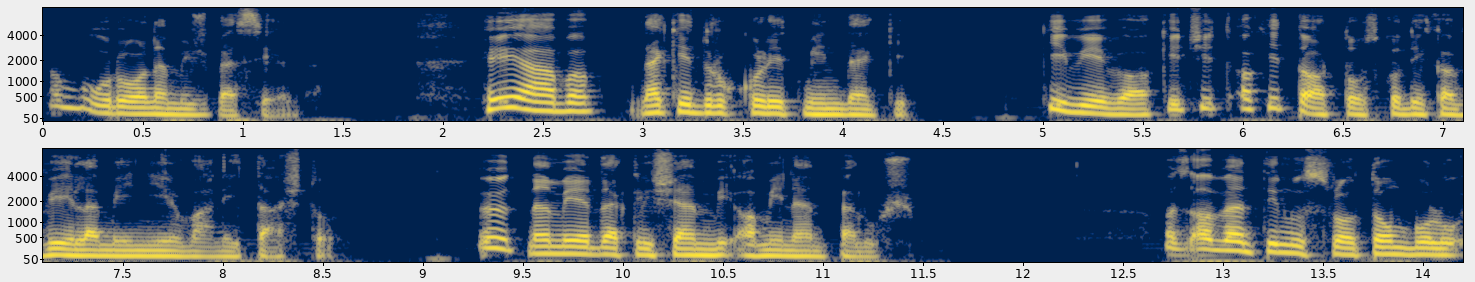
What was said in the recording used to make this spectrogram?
A búról nem is beszélve. Hiába, neki drukkol itt mindenki. Kivéve a kicsit, aki tartózkodik a vélemény nyilvánítástól. Őt nem érdekli semmi, ami nem pelus. Az Aventinusról tomboló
